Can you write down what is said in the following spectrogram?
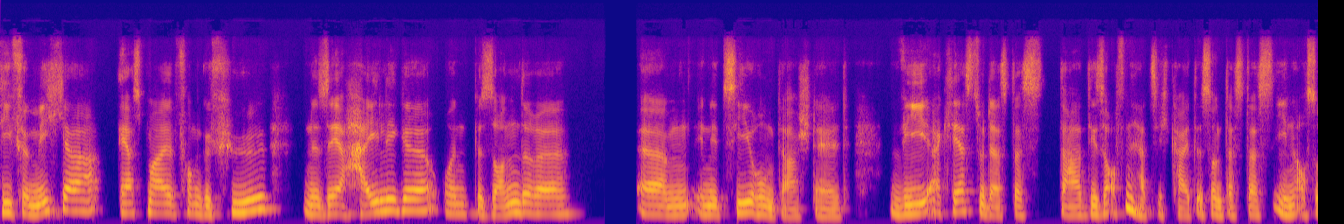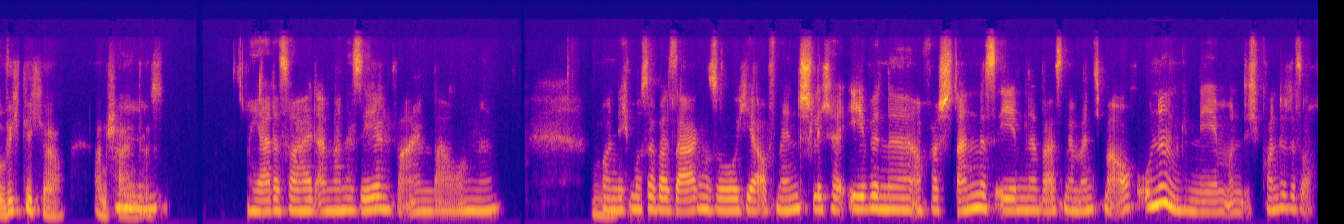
die für mich ja erstmal vom Gefühl eine sehr heilige und besondere ähm, Initiierung darstellt. Wie erklärst du das, dass da diese Offenherzigkeit ist und dass das ihnen auch so wichtig ja anscheinend mhm. ist? Ja, das war halt einfach eine Seelenvereinbarung. Ne? Mhm. Und ich muss aber sagen, so hier auf menschlicher Ebene, auf Verstandesebene war es mir manchmal auch unangenehm und ich konnte das auch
